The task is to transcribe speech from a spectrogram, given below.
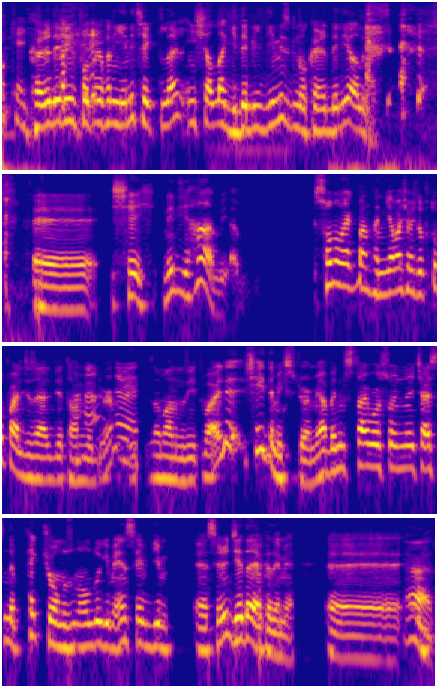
okey. kara deliğin fotoğrafını yeni çektiler. İnşallah gidebildiğimiz gün o kara deliği alırız. Ee, şey ne diye ha son olarak ben hani yavaş yavaş lafı toparlayacağız herhalde diye tahmin Aha, ediyorum. evet. Zamanımız itibariyle şey demek istiyorum ya benim Star Wars oyunları içerisinde pek çoğumuzun olduğu gibi en sevdiğim e, seri Jedi Akademi. Ee, Evet.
